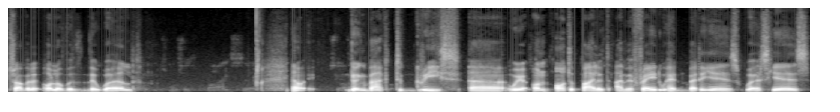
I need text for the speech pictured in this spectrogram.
travel all over the world. Now, going back to Greece, uh, we're on autopilot. I'm afraid we had better years, worse years.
